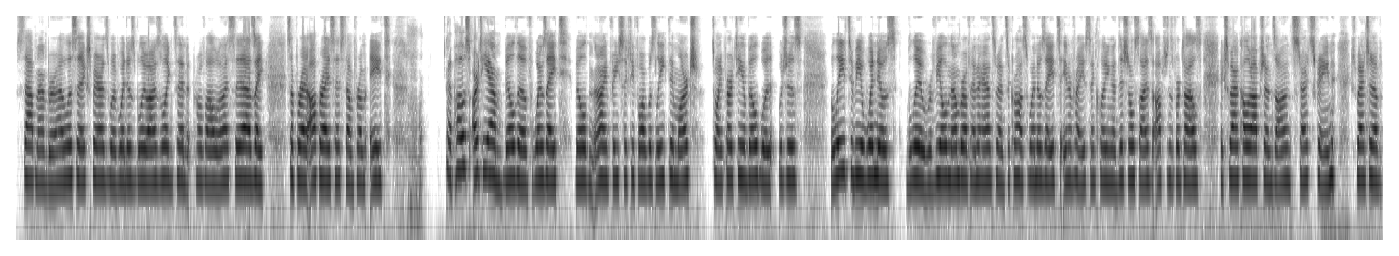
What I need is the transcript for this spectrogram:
staff member had listed experience with Windows Blue on his LinkedIn profile listed as a separate operating system from 8 a post RTM build of Windows 8 build 9364 was leaked in March 2013. A build which is believed to be a Windows Blue revealed a number of enhancements across Windows 8's interface, including additional size options for tiles, expand color options on start screen, expansion of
